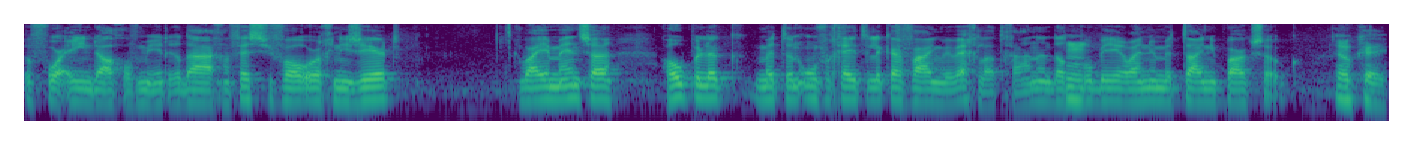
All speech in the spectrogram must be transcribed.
voor één dag of meerdere dagen een festival organiseert. Waar je mensen hopelijk met een onvergetelijke ervaring weer weg laat gaan. En dat hm. proberen wij nu met Tiny Parks ook. Oké, okay.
